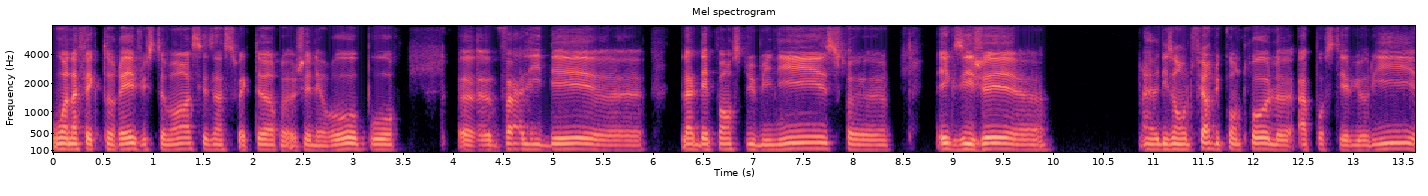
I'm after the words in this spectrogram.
où on affecterait justement ces inspecteurs généraux pour valider la dépense du ministre, exiger, disons, faire du contrôle a posteriori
